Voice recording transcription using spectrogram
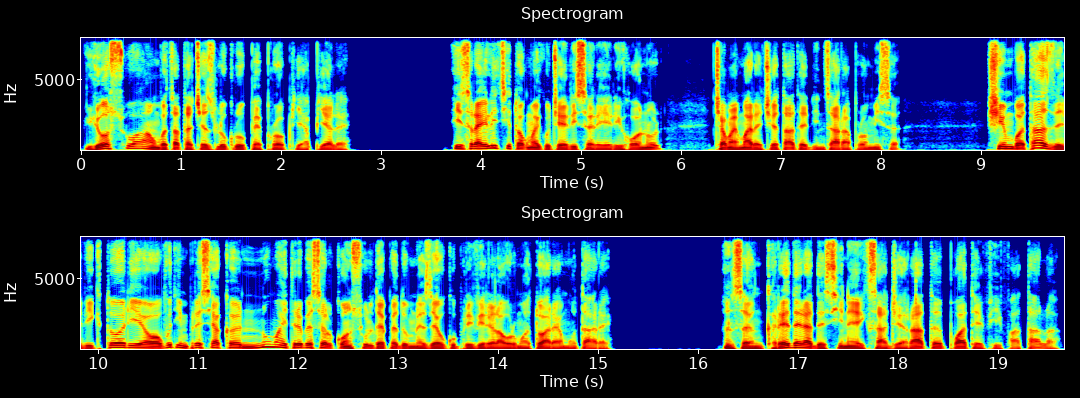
Iosua a învățat acest lucru pe propria piele. Israeliții tocmai cuceriseră Erihonul, cea mai mare cetate din țara promisă, și îmbătați de victorie au avut impresia că nu mai trebuie să-L consulte pe Dumnezeu cu privire la următoarea mutare. Însă încrederea de sine exagerată poate fi fatală.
